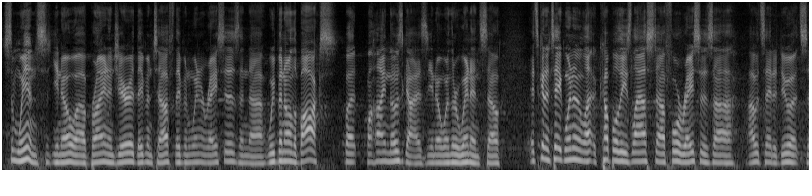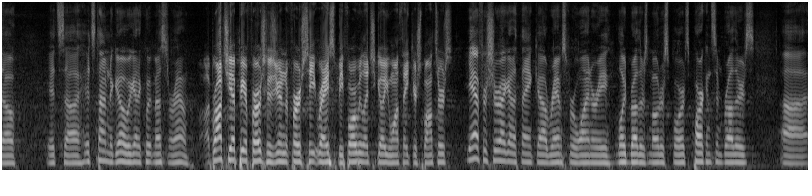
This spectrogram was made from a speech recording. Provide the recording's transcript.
Some wins. You know, uh, Bryan and Jared, they've been tough. They've been winning races, and uh, we've been on the box, but behind those guys, you know, when they're winning. So it's going to take winning a couple of these last uh, four races, uh, I would say, to do it. So it's uh, it's time to go. We got to quit messing around. I brought you up here first because you're in the first heat race. Before we let you go, you want to thank your sponsors? Yeah, for sure. I got to thank uh, Ramspur Winery, Lloyd Brothers Motorsports, Parkinson Brothers, uh,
